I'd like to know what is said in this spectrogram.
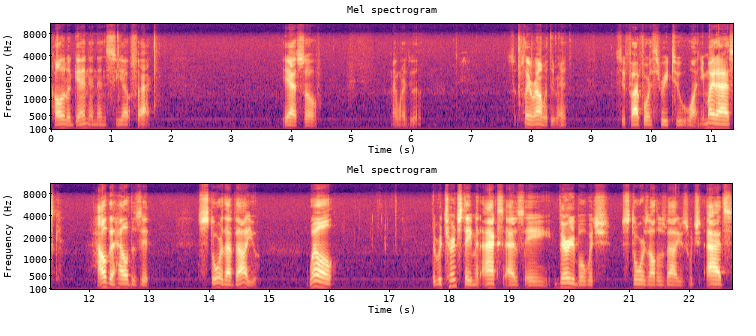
call it again, and then cout fact. Yeah, so might want to do it. So play around with it, right? See, five, four, three, two, one. You might ask, how the hell does it store that value? Well, the return statement acts as a variable which stores all those values, which adds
